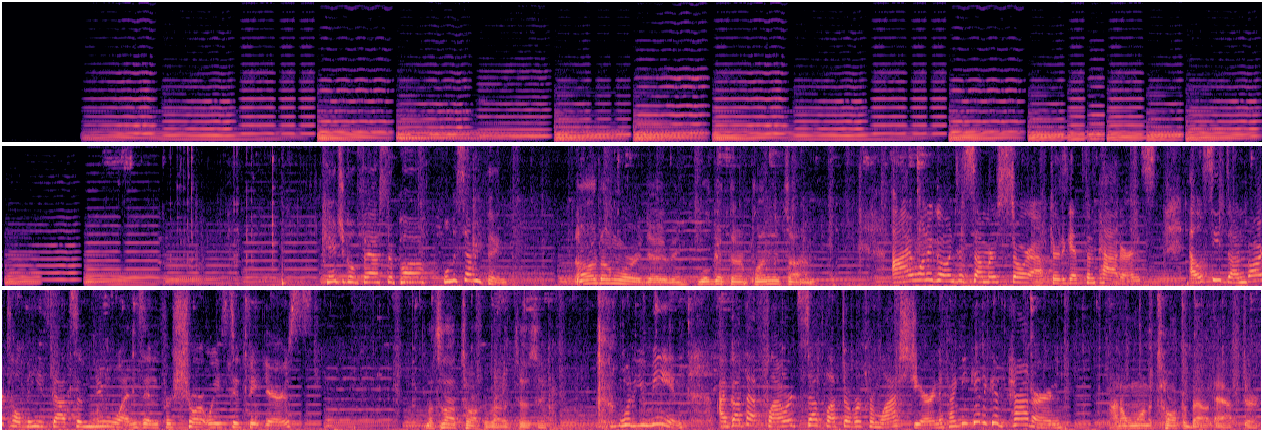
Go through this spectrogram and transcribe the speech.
Can't you go faster, Pa? We'll miss everything. Oh, don't worry, Davy. We'll get there in plenty of time. I want to go into Summer's store after to get some patterns. Elsie Dunbar told me he's got some new ones in for short waisted figures. Let's not talk about it, Tessie. What do you mean? I've got that flowered stuff left over from last year, and if I can get a good pattern. I don't want to talk about after.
